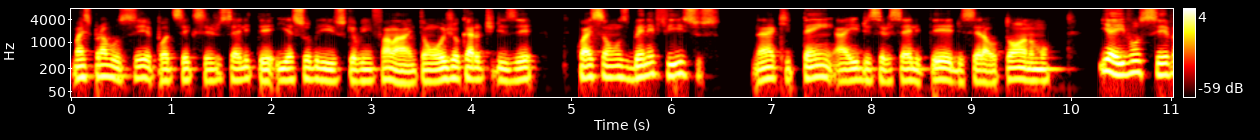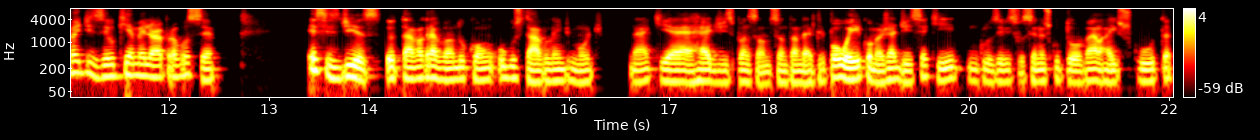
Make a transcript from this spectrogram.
mas para você pode ser que seja o CLT, e é sobre isso que eu vim falar. Então, hoje eu quero te dizer quais são os benefícios né, que tem aí de ser CLT, de ser autônomo, e aí você vai dizer o que é melhor para você. Esses dias eu estava gravando com o Gustavo Landmuth, né, que é head de expansão do Santander AAA, como eu já disse aqui. Inclusive, se você não escutou, vai lá e escuta.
